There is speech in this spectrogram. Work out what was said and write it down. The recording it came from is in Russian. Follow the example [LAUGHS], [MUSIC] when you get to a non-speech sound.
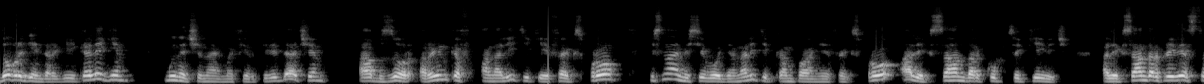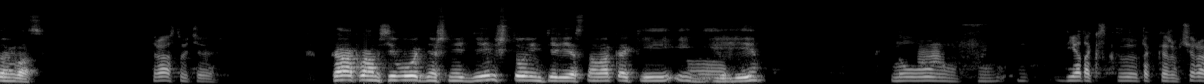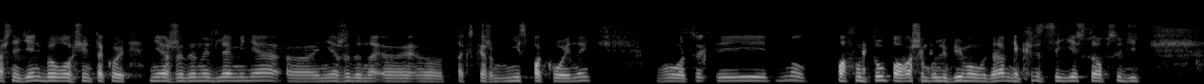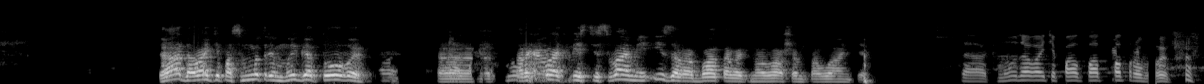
Добрый день, дорогие коллеги. Мы начинаем эфир передачи «Обзор рынков аналитики FX Pro». И с нами сегодня аналитик компании FX Pro Александр Купцикевич. Александр, приветствуем вас. Здравствуйте. Как вам сегодняшний день? Что интересного? Какие идеи? Ну, я так, так скажем, вчерашний день был очень такой неожиданный для меня, э, неожиданно, э, э, так скажем, неспокойный. Вот, и, ну, по фунту, по вашему любимому, да, мне [LAUGHS] кажется, есть что обсудить. Да, давайте посмотрим. Мы готовы Давай. э, ну, торговать вместе с вами и зарабатывать на вашем таланте. так, ну, давайте по- по- попробуем. [LAUGHS]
